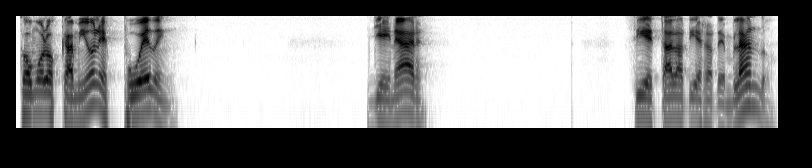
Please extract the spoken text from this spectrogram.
Como los camiones pueden llenar si está la tierra temblando.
